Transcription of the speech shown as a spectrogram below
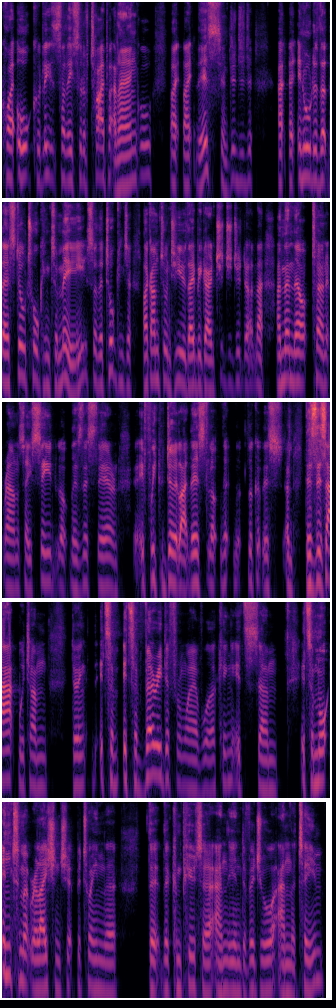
quite awkwardly, so they sort of type at an angle like like this, and in order that they're still talking to me. So they're talking to, like I'm talking to you, they'd be going, and then they'll turn it around and say, see, look, there's this there. And if we could do it like this, look, look at this. And there's this app, which I'm doing. It's a, it's a very different way of working. It's, um, it's a more intimate relationship between the, the, the computer and the individual and the team.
